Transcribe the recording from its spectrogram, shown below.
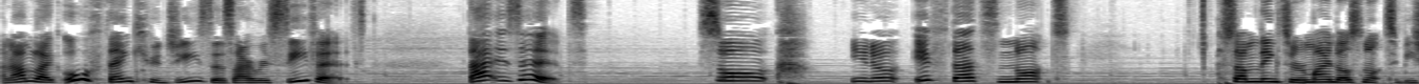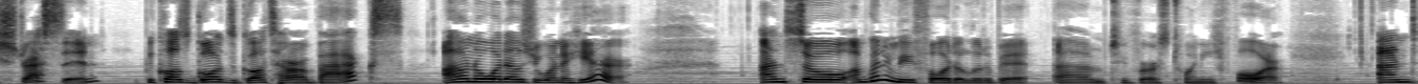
And I'm like, oh, thank you, Jesus. I receive it. That is it. So, you know, if that's not something to remind us not to be stressing because God's got our backs, I don't know what else you want to hear. And so I'm going to move forward a little bit um, to verse 24. And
